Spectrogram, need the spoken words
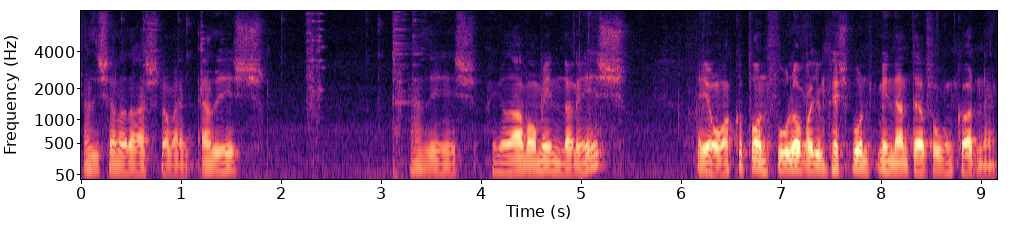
Ez is eladásra megy. Ez is. Ez is. Igazából minden is. Jó, akkor pont fullon vagyunk, és pont mindent el fogunk adni.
